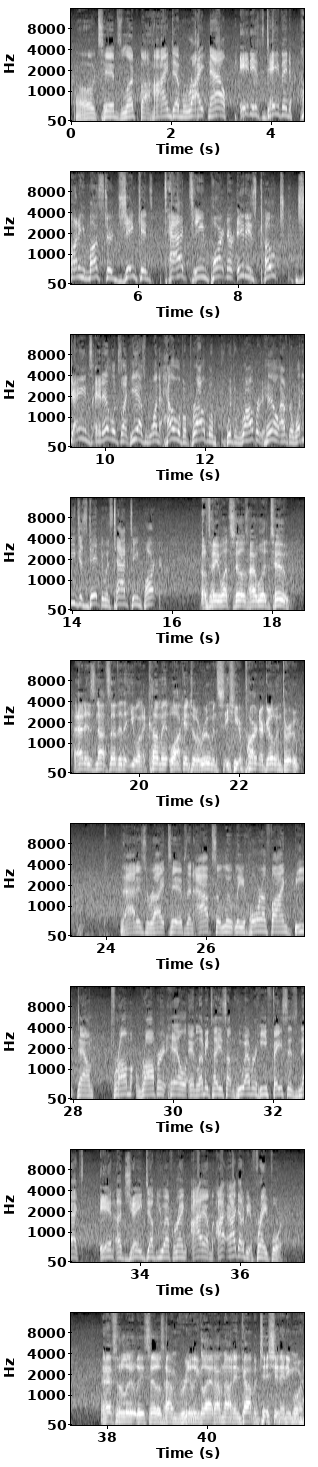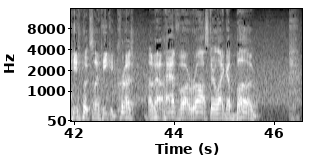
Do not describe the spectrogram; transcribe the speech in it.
Oh, Tibbs, look behind him right now. It is David Honey Mustard Jenkins, tag team partner. It is Coach James, and it looks like he has one hell of a problem with Robert Hill after what he just did to his tag team partner. I'll tell you what, Sills, I would too. That is not something that you want to come in, walk into a room and see your partner going through. That is right, Tibbs. An absolutely horrifying beatdown from Robert Hill. And let me tell you something, whoever he faces next in a JWF ring, I am I, I gotta be afraid for it. Absolutely, Sills. I'm really glad I'm not in competition anymore. He looks like he could crush about half of our roster like a bug.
